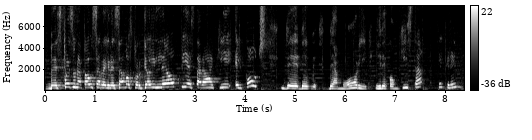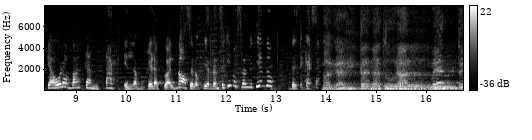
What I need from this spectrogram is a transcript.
Después de una pausa regresamos porque hoy Leopi estará aquí, el coach de, amor y, y de conquista ¿qué creen? Que ahora va a cantar en La Mujer Actual. No se lo pierdan, seguimos transmitiendo desde casa. Margarita naturalmente.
